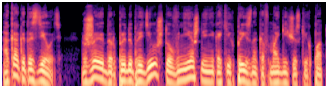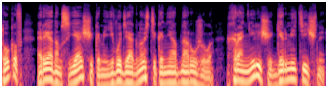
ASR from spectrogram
А как это сделать?» Жейдер предупредил, что внешне никаких признаков магических потоков рядом с ящиками его диагностика не обнаружила. Хранилища герметичны.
